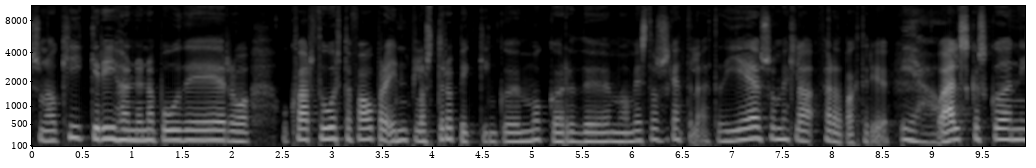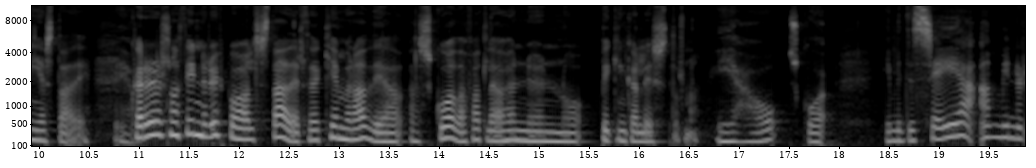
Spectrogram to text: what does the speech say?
svona og kíkir í hönnunabúðir og, og hvar þú ert að fá bara innblástur á byggingum og görðum og mér finnst það svo skemmtilegt að ég hef svo mikla ferðabakteríu og elska að skoða nýja staði. Já. Hver eru svona þínir uppáhald staðir þegar kemur að því að, að skoða fallega hönnun og byggingarlist og svona? Já, sko, ég myndi segja að mínur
